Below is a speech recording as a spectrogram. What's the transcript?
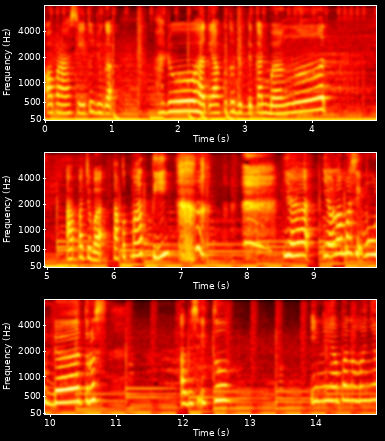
operasi itu juga aduh hati aku tuh deg-degan banget. Apa coba? Takut mati? Ya ya Allah masih muda. Terus abis itu ini apa namanya?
